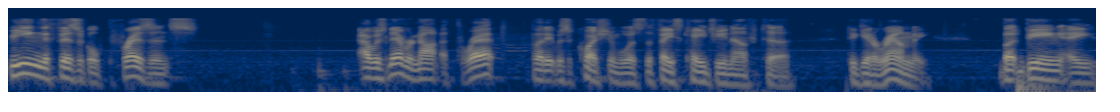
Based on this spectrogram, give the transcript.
being the physical presence. I was never not a threat, but it was a question: was the face cagey enough to to get around me? But being a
